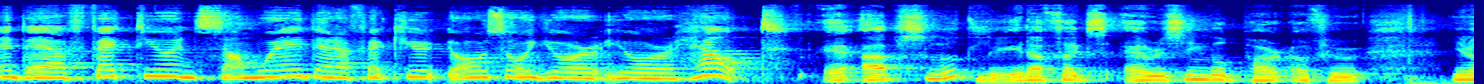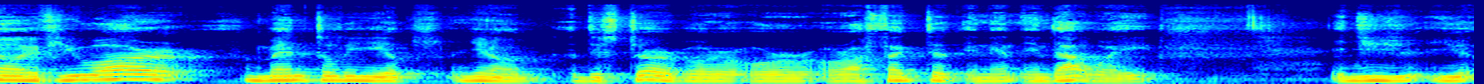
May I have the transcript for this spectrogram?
And they affect you in some way. That affect you also your your health. Yeah, absolutely, it affects every single part of your you know, if you are mentally, you know, disturbed or, or, or affected in, in that way, you, you,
